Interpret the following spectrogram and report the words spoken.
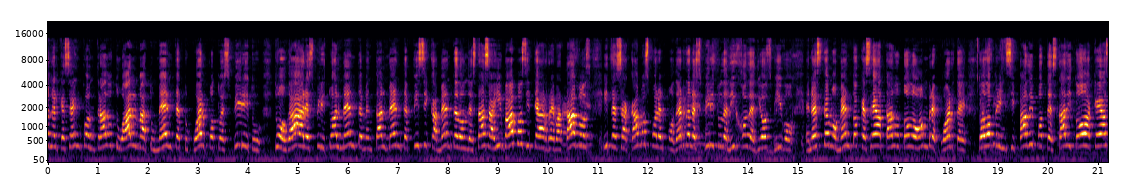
en el que se ha encontrado tu alma, tu mente, tu cuerpo, tu espíritu, tu hogar espiritualmente, mentalmente, físicamente, donde estás ahí, vamos y te arrebatamos y te sacamos por el poder del Espíritu del Hijo de Dios vivo. En este momento que sea atado todo hombre fuerte, todo principado y potestad y todas aquellas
